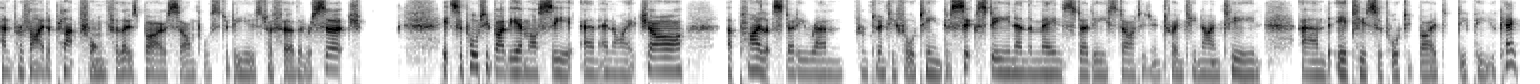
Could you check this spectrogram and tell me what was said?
and provide a platform for those biosamples to be used for further research. It's supported by the MRC and NIHR. A pilot study ran from 2014 to 16, and the main study started in 2019, and it is supported by DP UK.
